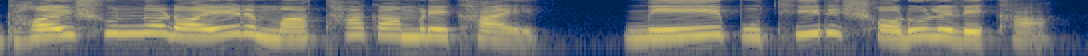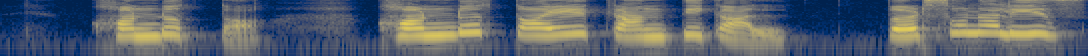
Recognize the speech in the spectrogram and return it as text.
ঢয় শূন্য রয়ের মাথা কামড়ে খায় মেয়ে পুঁথির সরল রেখা। খণ্ডত্ব। খণ্ডত্বয়ে ক্রান্তিকাল। পার্সোনাল ইজ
